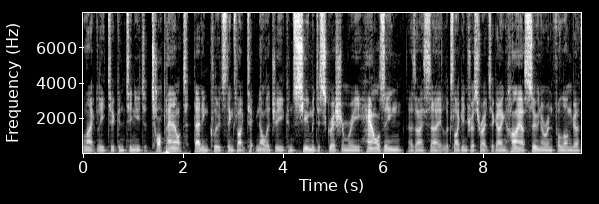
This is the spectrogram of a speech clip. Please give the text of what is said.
likely to continue to top out. That includes things like technology, consumer discretionary, housing. As I say, it looks like interest rates are going higher sooner and for longer.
